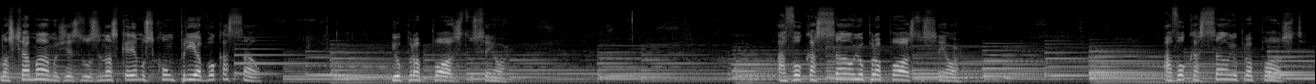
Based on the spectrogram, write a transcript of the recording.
Nós te amamos, Jesus, e nós queremos cumprir a vocação e o propósito, Senhor. a vocação e o propósito, Senhor. A vocação e o propósito.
